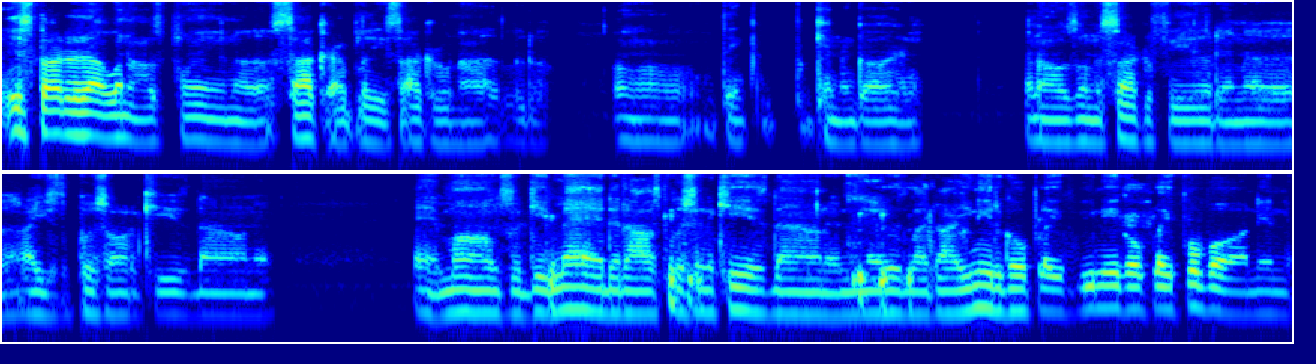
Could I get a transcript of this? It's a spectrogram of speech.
it started out when I was playing uh soccer. I played soccer when I was little. Um, I think kindergarten, and I was on the soccer field, and uh, I used to push all the kids down, and and moms would get mad that I was pushing the kids down, and they was like, "All right, you need to go play. You need to go play football." And then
